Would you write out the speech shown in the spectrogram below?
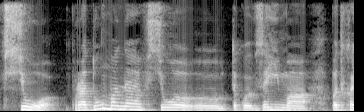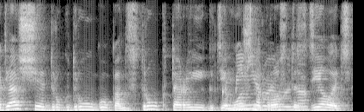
все продуманное, все такое взаимоподходящее друг к другу, конструкторы, где можно просто да. сделать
